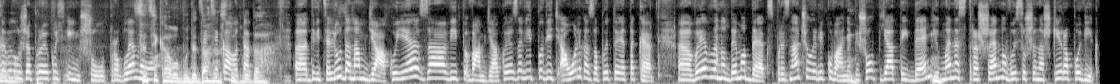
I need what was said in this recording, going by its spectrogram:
Це ви вже про якусь іншу проблему. Це цікаво буде, Це да, цікаво, так. да. Е, Дивіться, Люда нам дякує за відп... вам дякує за відповідь. А Ольга запитує таке: Е, виявлено демодекс, призначили лікування. Пішов п'ятий день, і в мене страшенно висушена шкіра повік.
